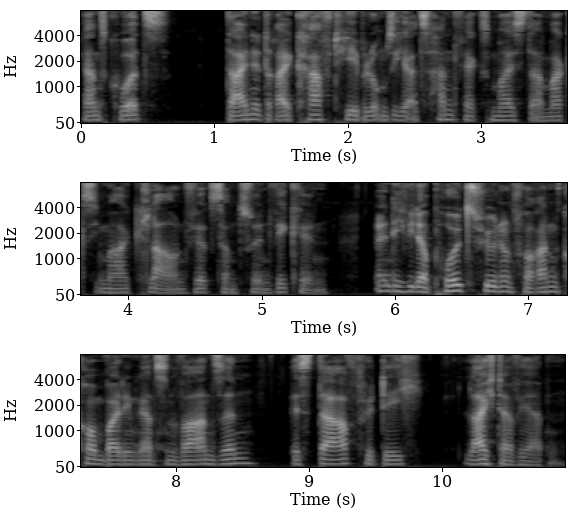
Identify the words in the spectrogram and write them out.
Ganz kurz. Deine drei Krafthebel, um sich als Handwerksmeister maximal klar und wirksam zu entwickeln. Endlich wieder Puls fühlen und vorankommen bei dem ganzen Wahnsinn. Es darf für dich leichter werden.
